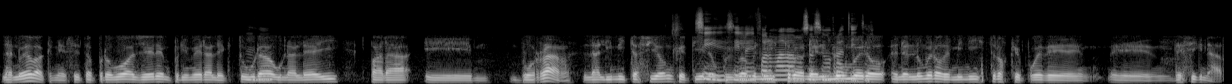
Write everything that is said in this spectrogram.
la nueva Knesset aprobó ayer en primera lectura una ley para eh, borrar la limitación que tiene un primer ministro en el número en el número de ministros que puede eh, designar.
